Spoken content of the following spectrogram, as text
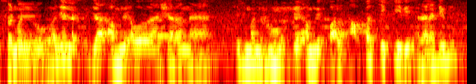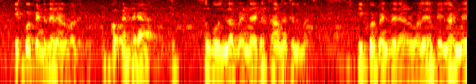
ਸਾਡੇ ਮਨਰੂਪ ਅਜੇ ਜਿਹੜਾ ਅੰਮ੍ਰਿਤ ਉਹ ਹੈ ਸ਼ਰਨ ਹੈ ਇੱਕ ਮਨਰੂਪ ਤੇ ਅੰਮ੍ਰਿਤਪਾਲ ਆਪਸ ਚ ਕੀ ਰਿਲੇਟਿਵ ਇੱਕੋ ਪਿੰਡ ਦੇ ਰਹਿਣ ਵਾਲੇ ਨੇ। ਇੱਕੋ ਪਿੰਡ ਦੇ ਰਹਿਣ ਵਾਲੇ ਸੰਗੋਜਲਾ ਪਿੰਡ ਹੈਗਾ ਥਾਣਾ ਢਿਲਮਾ ਚ ਇੱਕੋ ਪਿੰਡ ਦੇ ਰਹਿਣ ਵਾਲੇ ਆ ਵਿਹਲੜ ਨੇ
